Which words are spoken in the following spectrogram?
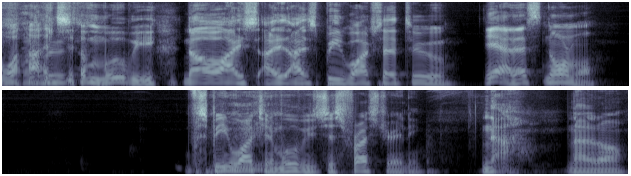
can't minutes? watch a movie. No, I, I I speed watch that too. Yeah, that's normal. Speed watching a movie is just frustrating. Nah, not at all.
